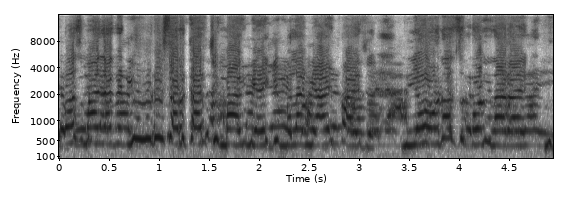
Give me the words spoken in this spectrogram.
बस माझ्याकडे एवढी सरकारची मागणी आहे की मला न्याय पाहिजे. मी एवढंच बोलणार आहे.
